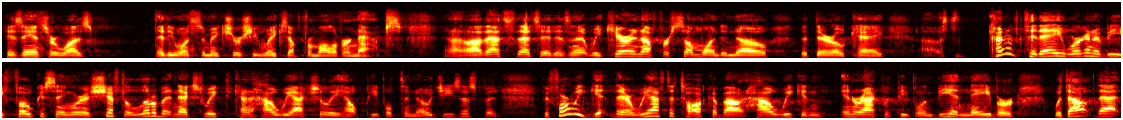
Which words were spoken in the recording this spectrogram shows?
his answer was that he wants to make sure she wakes up from all of her naps. And I thought, that's, that's it, isn't it? We care enough for someone to know that they're okay. Uh, kind of today, we're going to be focusing, we're going to shift a little bit next week to kind of how we actually help people to know Jesus. But before we get there, we have to talk about how we can interact with people and be a neighbor without that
